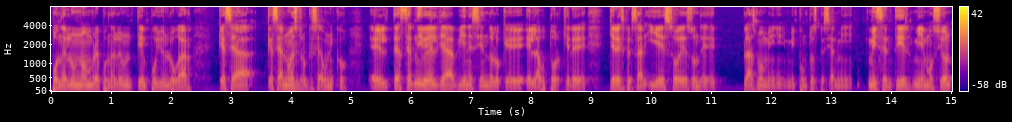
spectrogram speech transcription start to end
ponerle un nombre, ponerle un tiempo y un lugar que sea, que sea nuestro, uh -huh. que sea único. El tercer nivel ya viene siendo lo que el autor quiere, quiere expresar y eso es donde plasmo mi, mi punto especial, mi, mi, sentir, mi emoción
